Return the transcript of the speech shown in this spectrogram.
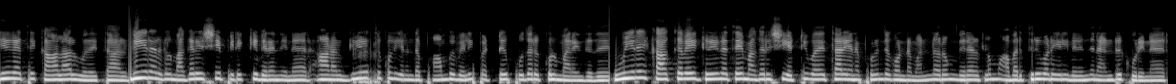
கிரீடத்தை காலால் உதைத்தார் வீரர்கள் மகரிஷியை பிடிக்க விரைந்தனர் ஆனால் கிரீடத்துக்குள் இருந்த பாம்பு வெளிப்பட்டு புதருக்குள் மறைந்தது. உயிரை காக்கவே கிரீடத்தை மகரிஷி எட்டி உதைத்தார் என புரிந்து கொண்ட மன்னரும் வீரர்களும் அவர் திருவடியில் விழுந்து நன்றி கூறினர்.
